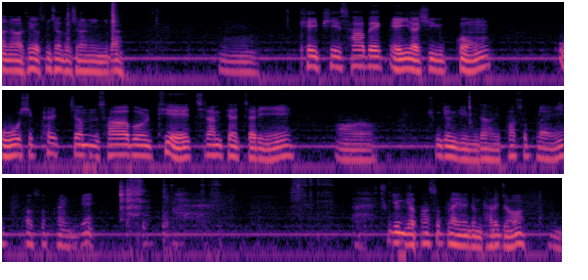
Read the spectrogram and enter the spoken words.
안녕하세요. 순시한 도시락입니다. 음, KP400A-60 58.4V의 7A짜리 어, 충전기입니다. 이 파워서플라이, 파워서플라이인데 아, 충전기와 파워서플라이는 좀 다르죠. 음,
